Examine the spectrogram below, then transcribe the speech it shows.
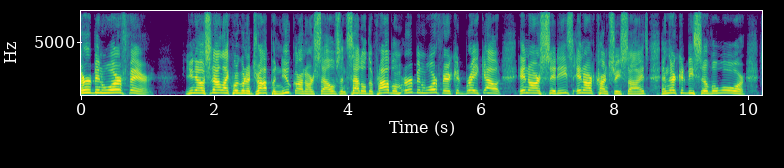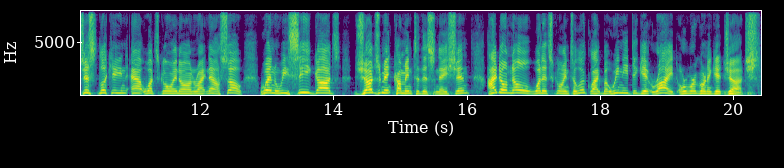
Urban warfare. You know, it's not like we're going to drop a nuke on ourselves and settle the problem. Urban warfare could break out in our cities, in our countrysides, and there could be civil war. Just looking at what's going on right now. So, when we see God's judgment coming to this nation, I don't know what it's going to look like, but we need to get right or we're going to get judged.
